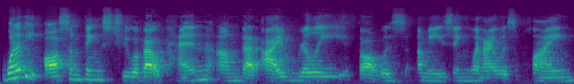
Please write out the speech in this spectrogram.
One of the awesome things too about Penn um, that I really thought was amazing when I was applying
